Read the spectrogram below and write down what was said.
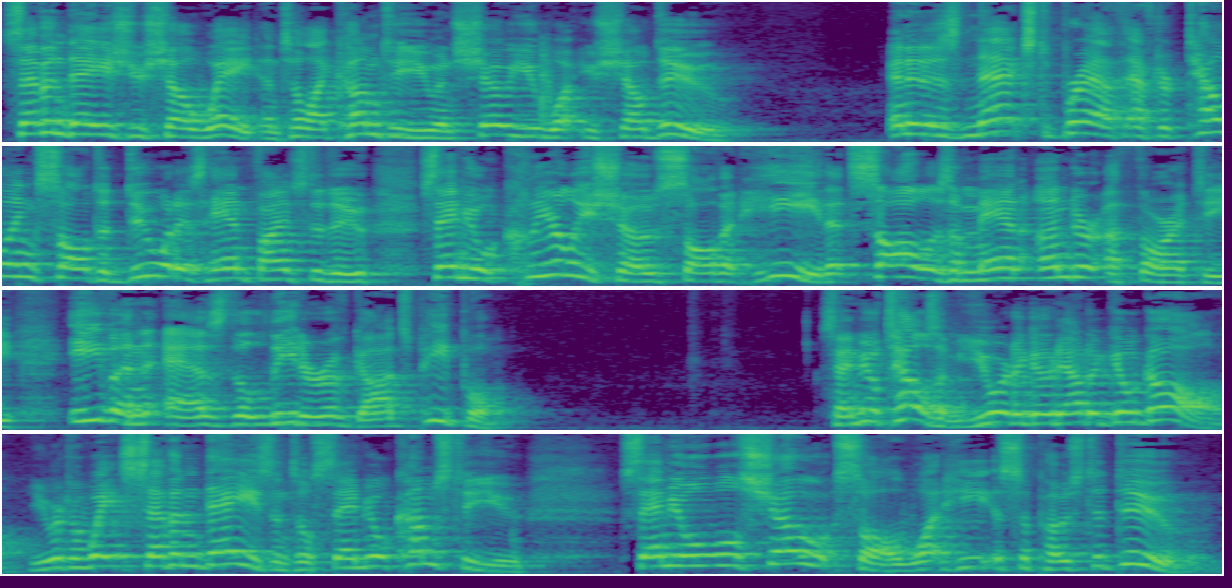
Seven days you shall wait until I come to you and show you what you shall do. And in his next breath, after telling Saul to do what his hand finds to do, Samuel clearly shows Saul that he, that Saul is a man under authority, even as the leader of God's people. Samuel tells him, You are to go down to Gilgal. You are to wait seven days until Samuel comes to you. Samuel will show Saul what he is supposed to do.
